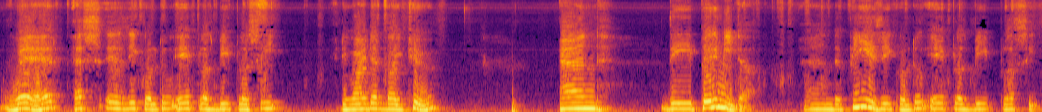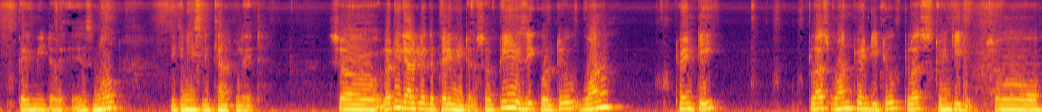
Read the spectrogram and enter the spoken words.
where S is equal to A plus B plus C divided by 2 and the perimeter and the P is equal to A plus B plus C. Perimeter is known, we can easily calculate. So let me calculate the perimeter. So P is equal to 120 plus 122 plus 22. So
